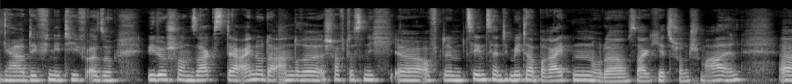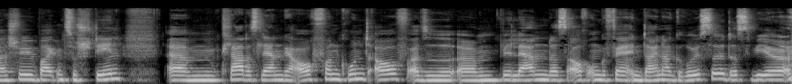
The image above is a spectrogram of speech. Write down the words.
Ja, definitiv. Also wie du schon sagst, der eine oder andere schafft es nicht, äh, auf dem 10 Zentimeter breiten oder sage ich jetzt schon schmalen äh, Schwebebalken zu stehen. Ähm, klar, das lernen wir auch von Grund auf. Also ähm, wir lernen das auch ungefähr in deiner Größe, dass wir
